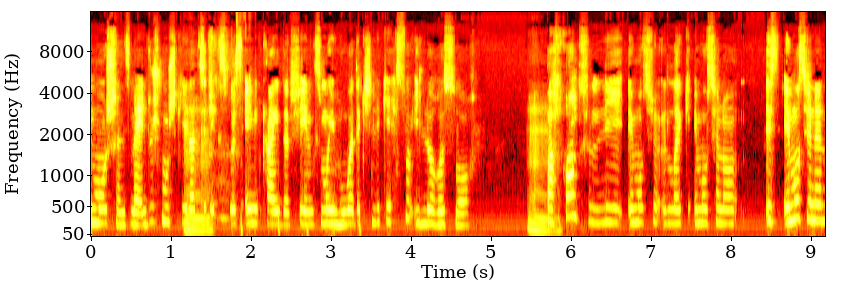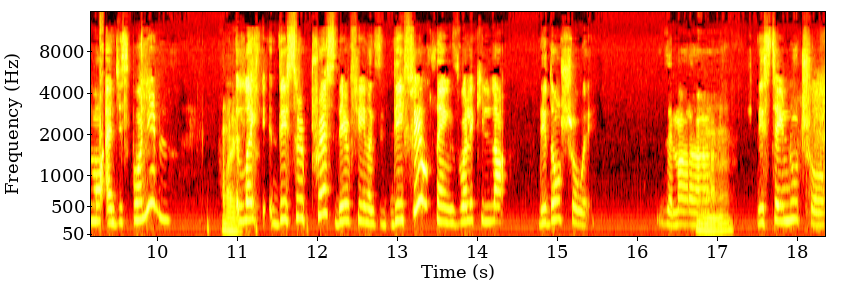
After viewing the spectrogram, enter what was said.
emotions ما عندوش مشكله to express any kind of feelings المهم هو داكشي اللي كيحسو il le ressort. Par contre, les émotions, like, émotionnellement indisponibles, like they suppress their feelings they feel things ولكن لا they don't show it زعما they stay neutral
